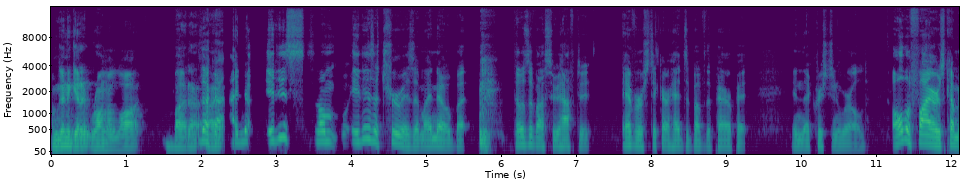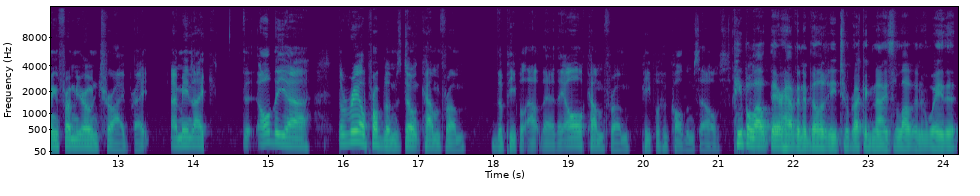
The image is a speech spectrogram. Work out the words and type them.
I'm going to get it wrong a lot. But uh, look, I, I, know it is some, it is a truism, I know, but those of us who have to ever stick our heads above the parapet in the Christian world, all the fire is coming from your own tribe, right? I mean, like the, all the uh, the real problems don't come from the people out there. They all come from people who call themselves. People out there have an ability to recognize love in a way that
